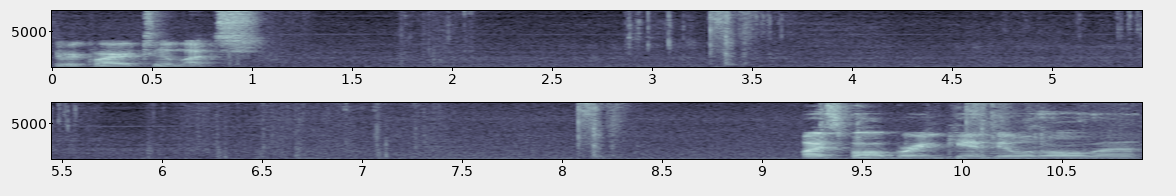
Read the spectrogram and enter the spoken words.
they require too much. My small brain can't deal with all that.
